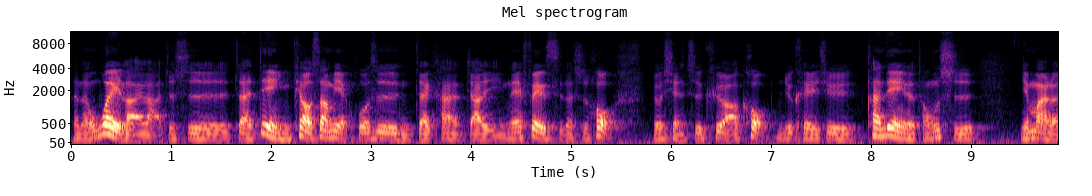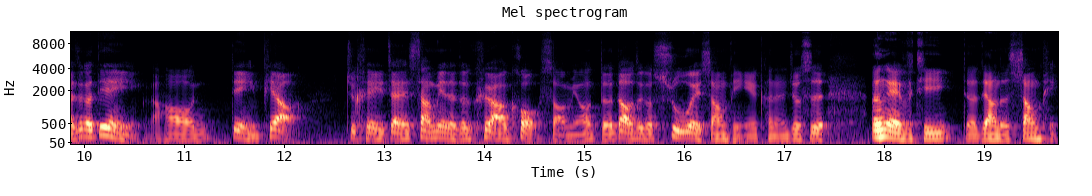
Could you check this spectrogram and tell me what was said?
可能未来啦，就是在电影票上面，或是你在看家里 Netflix 的时候，有显示 QR code，你就可以去看电影的同时，你买了这个电影，然后电影票就可以在上面的这个 QR code 扫描得到这个数位商品，也可能就是 NFT 的这样的商品。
